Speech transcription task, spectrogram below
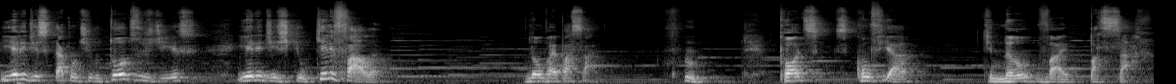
e ele diz que está contigo todos os dias e ele diz que o que ele fala não vai passar. Hum. Pode confiar que não vai passar.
